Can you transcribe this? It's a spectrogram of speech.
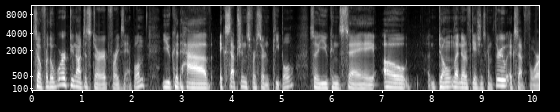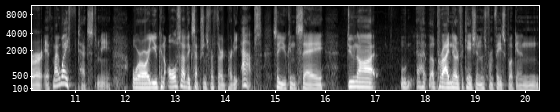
So for the work do not disturb, for example, you could have exceptions for certain people. So you can say, oh, don't let notifications come through except for if my wife texts me. Or you can also have exceptions for third party apps. So you can say, do not provide notifications from Facebook and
